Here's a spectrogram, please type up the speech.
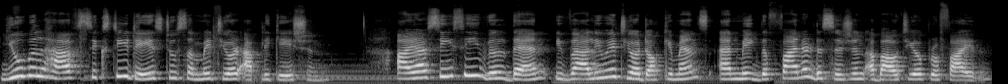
you will have 60 days to submit your application. IRCC will then evaluate your documents and make the final decision about your profile.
